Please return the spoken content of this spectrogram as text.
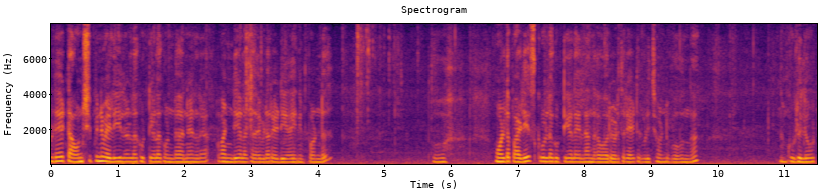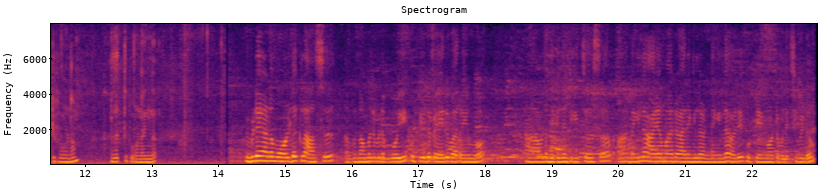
ഇവിടെ ടൗൺഷിപ്പിന് വെളിയിലുള്ള കുട്ടികളെ കൊണ്ടുപോകാനുള്ള വണ്ടികളൊക്കെ ഇവിടെ റെഡിയായി നിൽപ്പുണ്ട് അപ്പോൾ മോളുടെ പഴയ സ്കൂളിലെ കുട്ടികളെല്ലാം എന്താ ഓരോരുത്തരായിട്ട് വിളിച്ചുകൊണ്ട് പോകുന്നു. നമുക്ക് ഉള്ളിലോട്ട് പോകണം അകത്ത് പോകണം ഇന്ന്. ഇവിടെയാണ് മോളുടെ ക്ലാസ് അപ്പോൾ നമ്മളിവിടെ പോയി കുട്ടിയുടെ പേര് പറയുമ്പോൾ അവിടെ നിൽക്കുന്ന ടീച്ചേഴ്സ് അല്ലെങ്കിൽ ആയമാരോ ആരെങ്കിലും ഉണ്ടെങ്കിൽ അവർ കുട്ടിയെ ഇങ്ങോട്ട് വിളിച്ച് വിടും.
